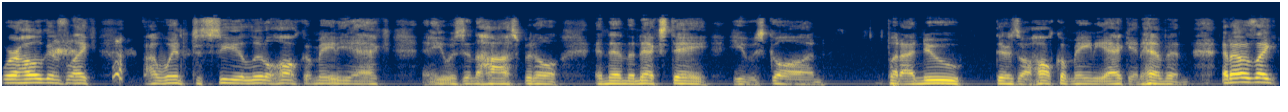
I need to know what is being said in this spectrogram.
where Hogan's like, I went to see a little Hulkamaniac and he was in the hospital, and then the next day he was gone, but I knew there's a Hulkamaniac in heaven. And I was like,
